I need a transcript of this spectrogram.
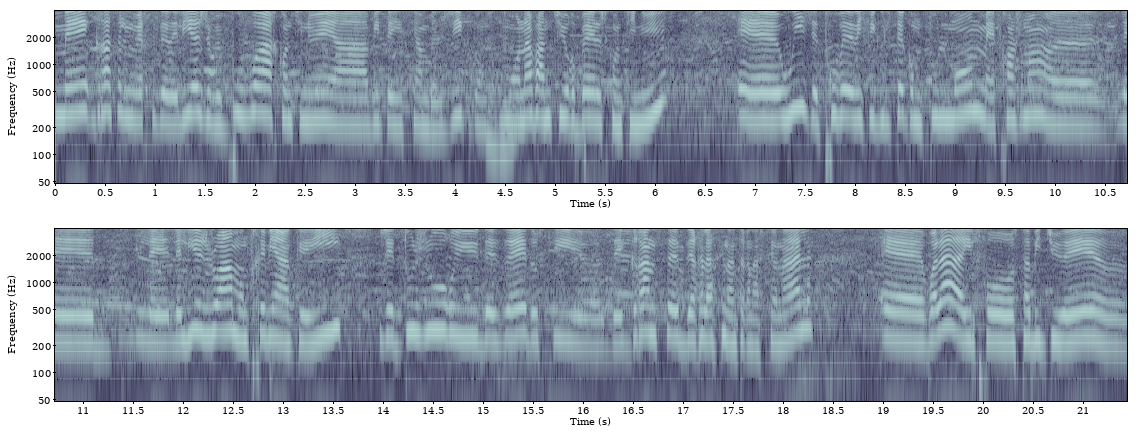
Mais grâce à l'Université de Liège, je vais pouvoir continuer à habiter ici en Belgique. Donc mhm. mon aventure belge continue. Et oui, j'ai trouvé des difficultés comme tout le monde, mais franchement, euh, les, les, Liégeois m'ont très bien accueilli. J'ai toujours eu des aides aussi, euh, des grandes aides des relations internationales. Et voilà, il faut s'habituer, euh,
